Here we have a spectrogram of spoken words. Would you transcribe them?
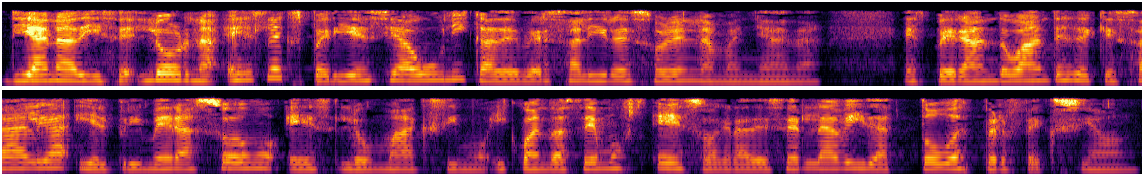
Diana dice, Lorna, es la experiencia única de ver salir el sol en la mañana, esperando antes de que salga y el primer asomo es lo máximo. Y cuando hacemos eso, agradecer la vida, todo es perfección.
